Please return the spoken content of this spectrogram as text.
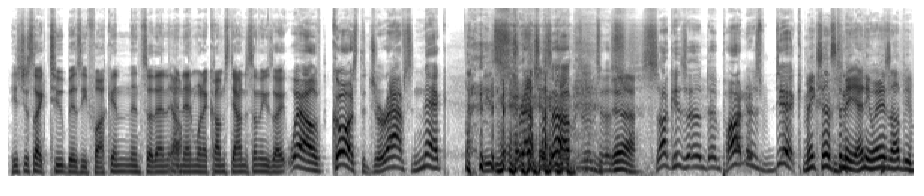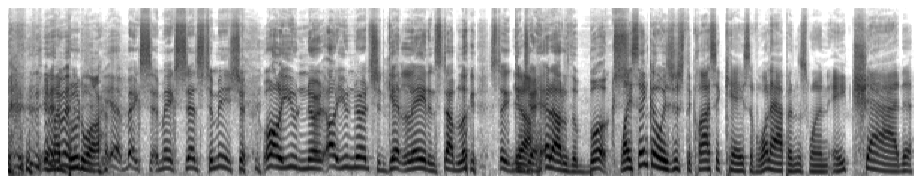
He's just like too busy fucking, and so then Yeah. and then when it comes down to something, he's like, "Well, of course, the giraffe's neck, he stretches up to, Yeah. suck his uh, partner's dick." Makes sense to me. Anyways, I'll be in my boudoir. Yeah, it makes it makes sense to me. Should, all you nerd, all you nerds should get laid and stop looking. St- get Yeah. your head out of the books. Lysenko is just the classic case of what happens when a Chad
